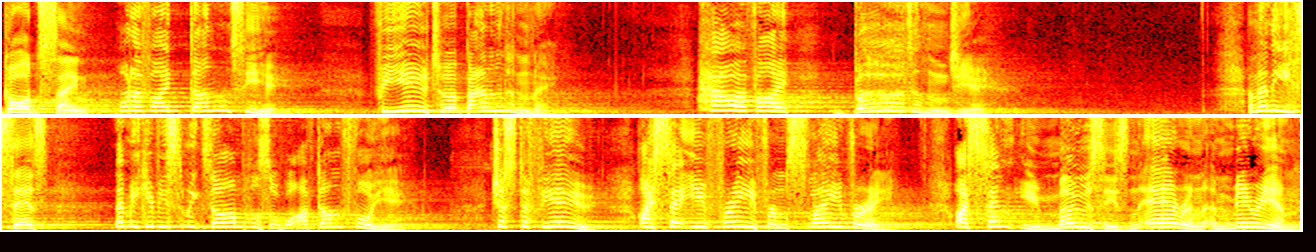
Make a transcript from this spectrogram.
God saying, What have I done to you for you to abandon me? How have I burdened you? And then he says, Let me give you some examples of what I've done for you. Just a few. I set you free from slavery. I sent you Moses and Aaron and Miriam.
